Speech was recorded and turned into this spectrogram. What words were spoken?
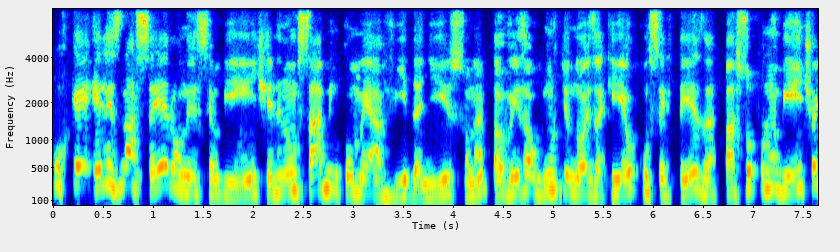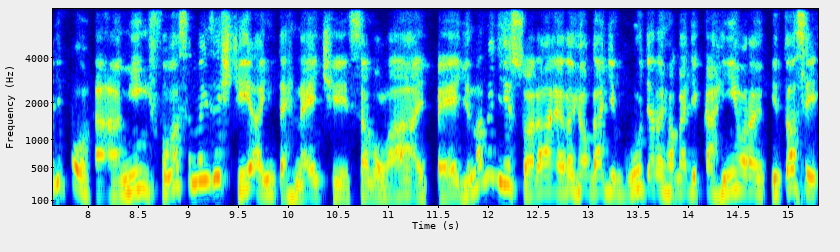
porque eles nasceram nesse ambiente, eles não sabem como é a vida nisso, né? Talvez alguns de nós aqui, eu com certeza, passou por um ambiente onde, pô, a minha infância não existia a internet, celular, iPad, nada disso. Era, era jogar de gude, era jogar de carrinho. Era... Então, assim,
